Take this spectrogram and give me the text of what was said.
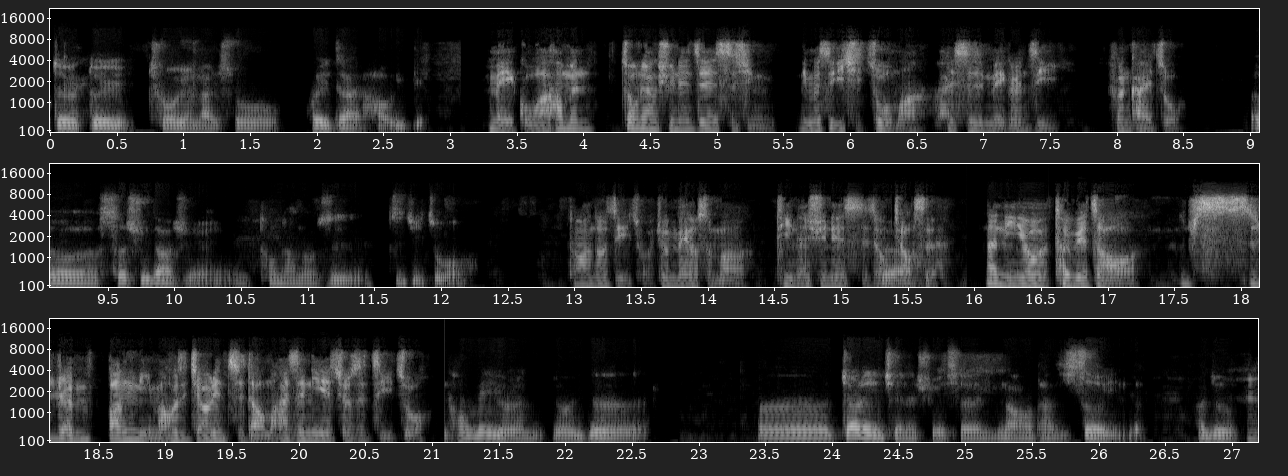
这对球员来说会再好一点。美国啊，他们重量训练这件事情，你们是一起做吗？还是每个人自己分开做？呃，社区大学通常都是自己做，通常都自己做，就没有什么体能训练师这种角色。那你有特别找是人帮你吗？或是教练指导吗？还是你也就是自己做？后面有人有一个呃教练以前的学生，然后他是摄影的，他就嗯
